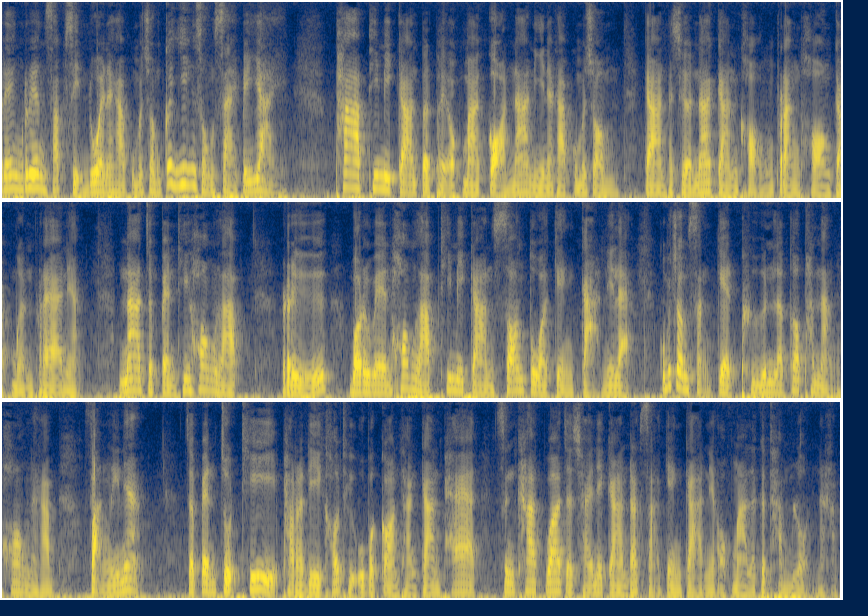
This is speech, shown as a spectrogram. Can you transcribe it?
เร่งเรื่องทรัพย์สินด้วยนะครับคุณผู้ชมก็ยิ่งสงสัยไปใหญ่ ภาพที่มีการเปิดเผยออกมาก่อนหน้านี้นะครับคุณผู้ชม การเผชิญหน้ากันของปรางทองกับเหมือนแพรเนี่ยน่าจะเป็นที่ห้องลับ หรือบริเวณห้องลับที่มีการซ่อนตัวเก่งกาจนี่แหละ คุณผู้ชมสังเกตพื้นแล้วก็ผนังห้องนะครับ ฝั่งนี้เนี่ย จะเป็นจุดที่พารดีเขาถืออุปกรณ์ทางการแพทย์ ซึ่งคาดว่าจะใช้ในการรักษาเก่งกาจเนี่ยออกมาแล้วก็ทำหล่นนะครับ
